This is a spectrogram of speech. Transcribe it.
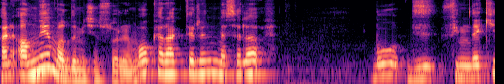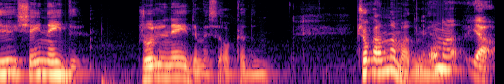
Hani anlayamadığım için soruyorum. O karakterin mesela bu dizi, filmdeki şey neydi? Rolü neydi mesela o kadının? Çok anlamadım yani. Ona ya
